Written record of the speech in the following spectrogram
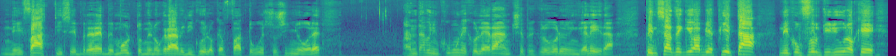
nei fatti sembrerebbe molto meno grave di quello che ha fatto questo signore, andavano in comune con le arance perché lo volevano in galera. Pensate che io abbia pietà nei confronti di uno che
